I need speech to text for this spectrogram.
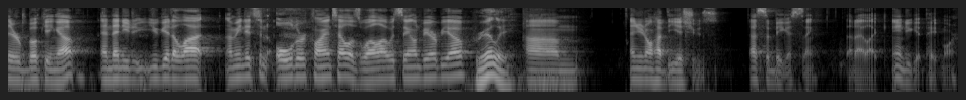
they're booking up. And then you you get a lot. I mean, it's an older clientele as well. I would say on VRBO, Really? um, and you don't have the issues. That's the biggest thing that I like, and you get paid more.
